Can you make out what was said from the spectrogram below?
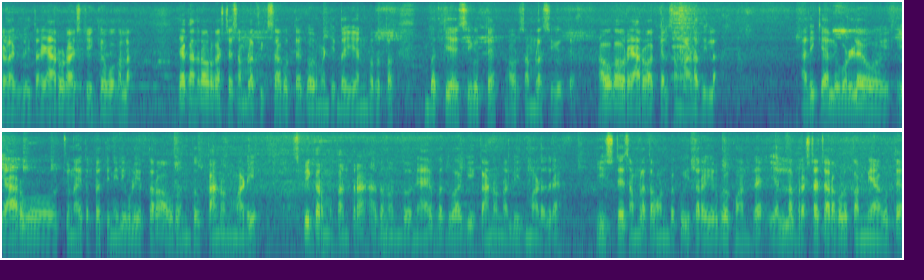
ಕೆಳಗೆ ಇಳಿತಾರೆ. ಯಾರೂ ರಾಜಕೀಯಕ್ಕೆ ಹೋಗಲ್ಲ. ಯಾಕಂದರೆ ಅವ್ರಿಗೆ ಅಷ್ಟೇ ಸಂಬಳ ಫಿಕ್ಸ್ ಆಗುತ್ತೆ. ಗೌರ್ಮೆಂಟಿಂದ ಏನು ಬರುತ್ತೋ ಭತ್ಯೆ ಸಿಗುತ್ತೆ, ಅವ್ರ ಸಂಬಳ ಸಿಗುತ್ತೆ. ಆವಾಗ ಅವ್ರು ಯಾರೂ ಆ ಕೆಲಸ ಮಾಡೋದಿಲ್ಲ. ಅದಕ್ಕೆ ಅಲ್ಲಿ ಒಳ್ಳೆ ಯಾರು ಚುನಾಯಿತ ಪ್ರತಿನಿಧಿಗಳು ಇರ್ತಾರೋ ಅವರೊಂದು ಕಾನೂನು ಮಾಡಿ ಸ್ಪೀಕರ್ ಮುಖಾಂತರ ಅದನ್ನೊಂದು ನ್ಯಾಯಬದ್ಧವಾಗಿ ಕಾನೂನಲ್ಲಿ ಇದು ಮಾಡಿದ್ರೆ ಇಷ್ಟೇ ಸಂಬಳ ತೊಗೊಳ್ಬೇಕು ಈ ಥರ ಇರಬೇಕು ಅಂದರೆ ಎಲ್ಲ ಭ್ರಷ್ಟಾಚಾರಗಳು ಕಮ್ಮಿ ಆಗುತ್ತೆ.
